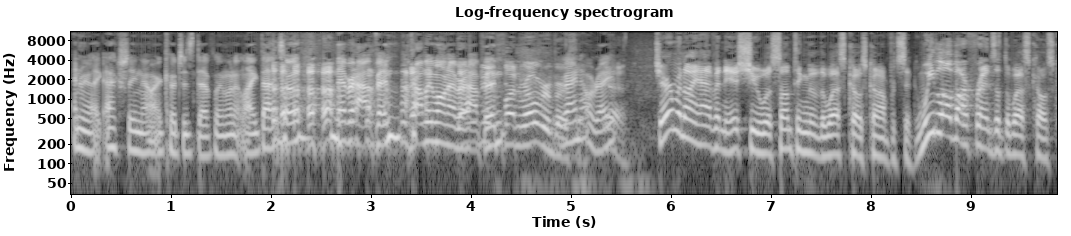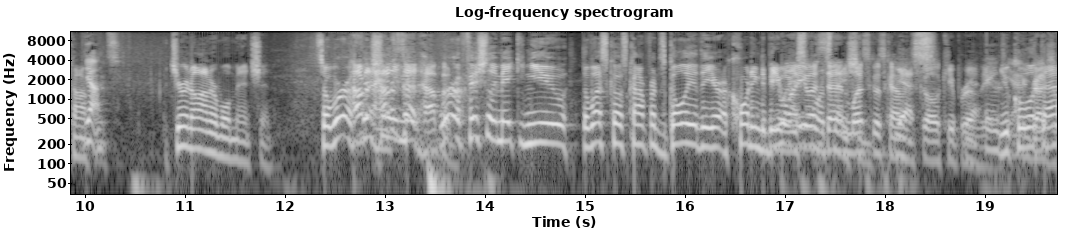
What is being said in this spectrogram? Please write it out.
And we are like, actually, no, our coaches definitely wouldn't like that. So, never happened. Probably won't ever That be a happen. fun role reversal. I know, right? Yeah. Jeremy and I have an issue with something that the West Coast Conference did. We love our friends at the West Coast Conference, but you're an honorable mention. So we're How- how officially does that happen? we're officially making you the West Coast Conference goalie of the year according to BYU Sports BYUSN Nation. West Coast Conference Yes. goalkeeper of the year. You cool with that?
